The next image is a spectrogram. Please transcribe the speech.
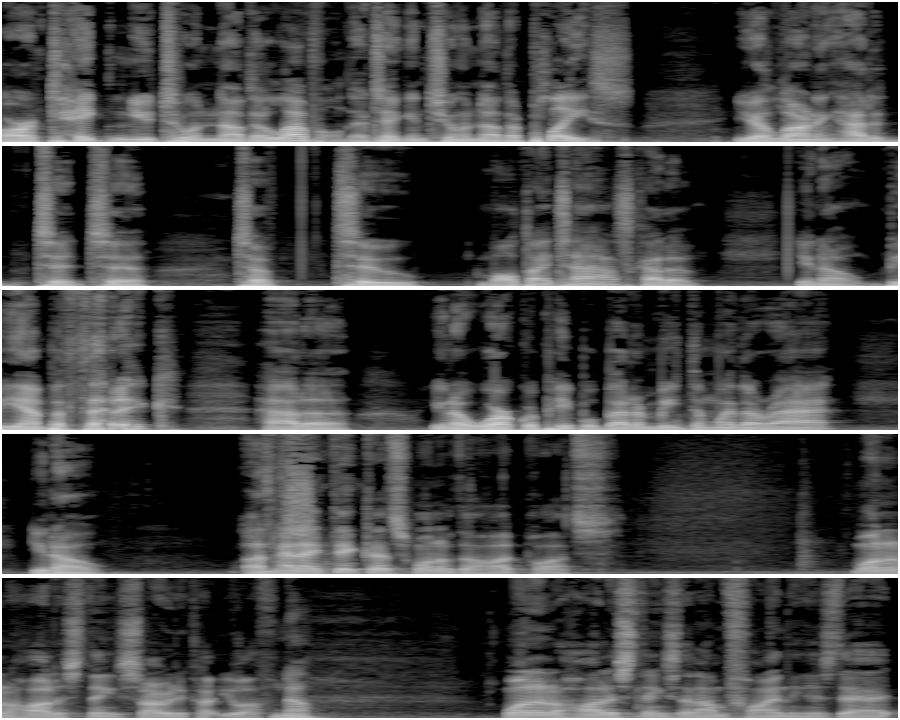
are taking you to another level. They're taking you to another place. You're learning how to to to to to multitask, how to, you know, be empathetic, how to, you know, work with people better, meet them where they're at, you know. And I think that's one of the hard parts. One of the hardest things. Sorry to cut you off. no, One of the hardest things that I'm finding is that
